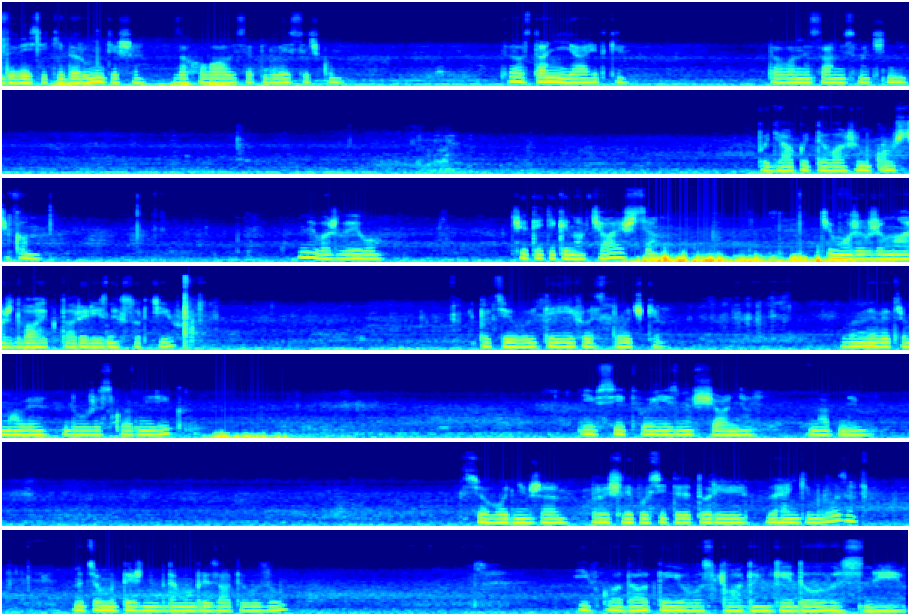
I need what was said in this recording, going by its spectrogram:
Дивись, які дарунки ще заховалися під листячком. Це останні ягідки. Та вони самі смачні. Подякуйте вашим кущикам. Неважливо, чи ти тільки навчаєшся, чи може вже маєш 2 гектари різних сортів. Поцілуйте їх листочки. Вони витримали дуже складний рік. І всі твої знущання над ним. Сьогодні вже пройшли по всій території легенькі морози. На цьому тижні будемо обрізати лозу і вкладати його спатоньки до весни.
